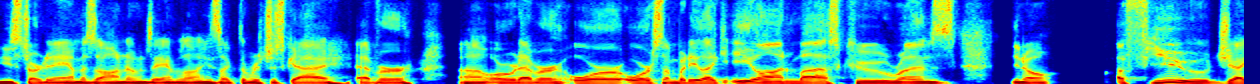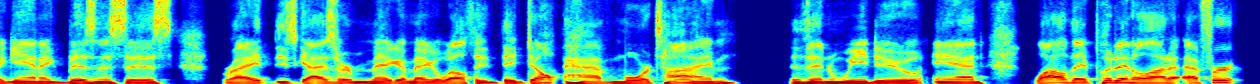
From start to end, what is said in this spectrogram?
he started Amazon, owns Amazon. He's like the richest guy ever, uh, or whatever. Or or somebody like Elon Musk who runs, you know, a few gigantic businesses, right? These guys are mega, mega wealthy. They don't have more time than we do. And while they put in a lot of effort,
